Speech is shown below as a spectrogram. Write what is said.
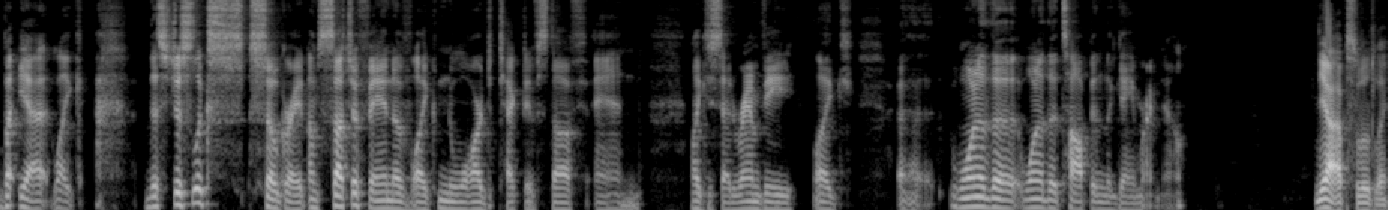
but yeah, like this just looks so great. I'm such a fan of like noir detective stuff, and like you said, Ram V, like uh, one of the one of the top in the game right now. Yeah, absolutely.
